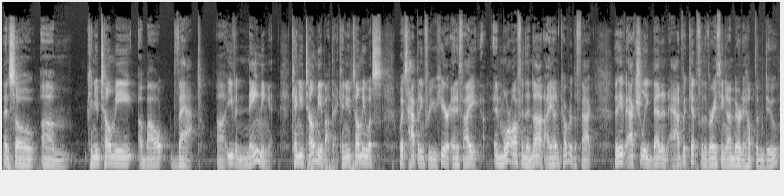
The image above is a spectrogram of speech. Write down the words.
and so um, can you tell me about that uh, even naming it. Can you tell me about that? Can you tell me what's what's happening for you here? And if I and more often than not, I uncover the fact that they've actually been an advocate for the very thing I'm there to help them do.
